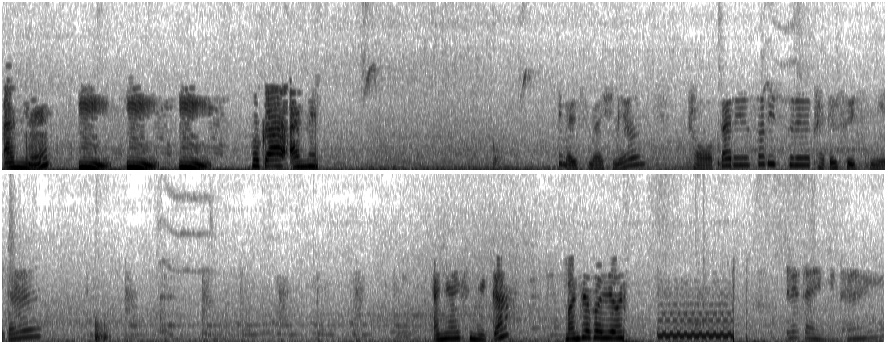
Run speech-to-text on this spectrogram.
안내 2 2 2 호가 안내 말씀하시면 더 빠른 서비스를 받을 수 있습니다. 안녕하십니까? 먼저 걸려온 일자입니다.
